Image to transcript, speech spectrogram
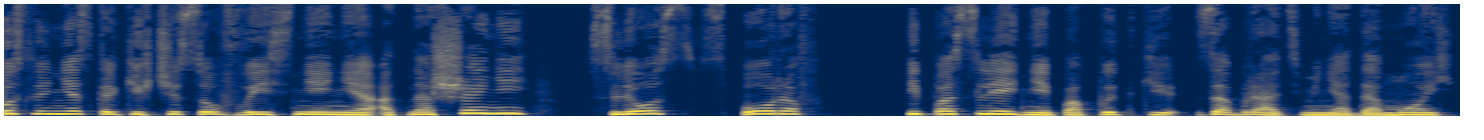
После нескольких часов выяснения отношений, слез, споров и последней попытки забрать меня домой,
